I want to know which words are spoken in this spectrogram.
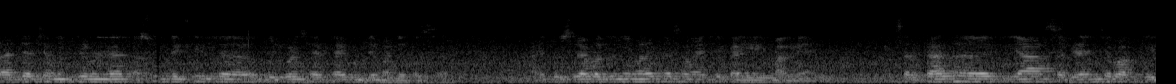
राज्याच्या मंत्रिमंडळात असून देखील भुजबळ साहेब काही मुद्दे मांडत असतात. आणि दुसऱ्या बाजूने मराठा समाजाची काही मागणी आहे. सरकार या सगळ्यांच्या बाबतीत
